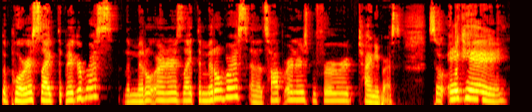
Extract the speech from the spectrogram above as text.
The poorest liked the bigger breasts, the middle earners liked the middle breasts, and the top earners preferred tiny breasts. So, AKA,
